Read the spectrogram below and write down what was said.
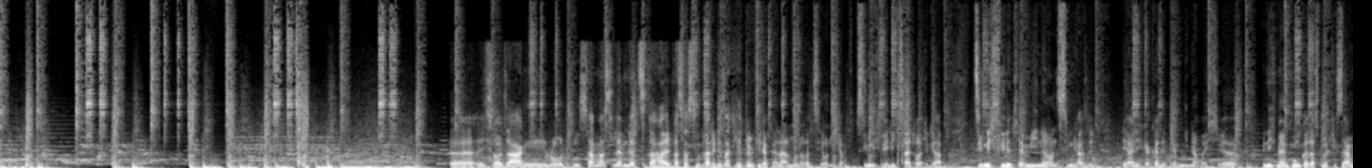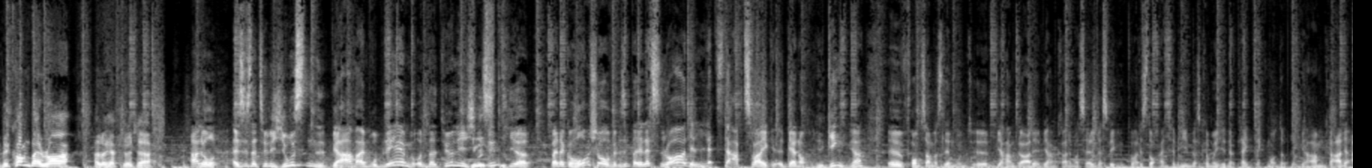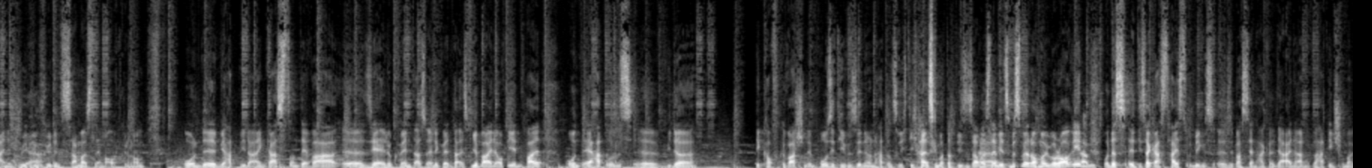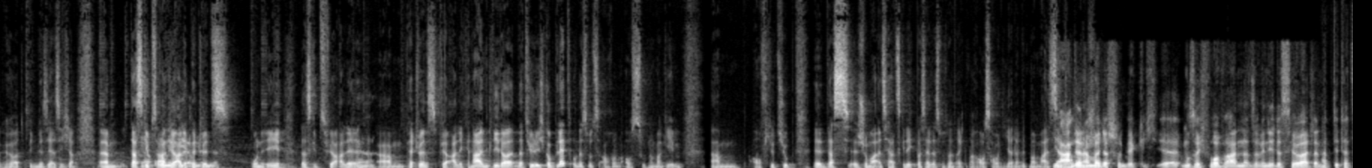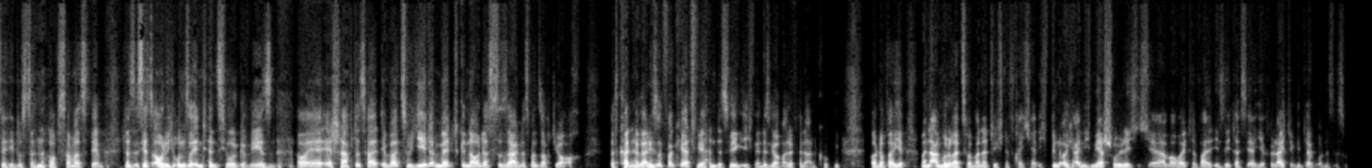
Äh, ich soll sagen, Road to SummerSlam, letzter Halt. Was hast du gerade gesagt? Ich habe nämlich wieder keine Anmoderation. Ich habe ziemlich wenig Zeit heute gehabt. Ziemlich viele Termine und ziemlich, also nee, eigentlich gar keine Termine, aber ich äh, bin nicht mehr im Bunker, das möchte ich sagen. Willkommen bei Raw. Hallo, Herr Flöter. Hallo, es ist natürlich Houston. Wir haben ein Problem und natürlich, Houston. wir sind hier bei der Go Home Show. Wir sind bei der letzten Raw, der letzte Abzweig, äh, der noch ging, ja, äh, vorm SummerSlam. Und äh, wir haben gerade, wir haben gerade Marcel, deswegen, du hattest doch einen Termin, das können wir hier gleich direkt mal unterbringen. Wir haben gerade eine Preview ja. für den SummerSlam aufgenommen und äh, wir hatten wieder einen Gast und der war äh, sehr eloquent, also eloquenter als wir beide auf jeden Fall. Und er hat uns äh, wieder den Kopf gewaschen im positiven Sinne und hat uns richtig heiß gemacht auf diesen SummerSlam. Ja. Jetzt müssen wir noch mal über Raw reden. Ja. Und das, äh, dieser Gast heißt übrigens äh, Sebastian Hackel. Der eine oder andere hat ihn schon mal gehört, bin mir sehr sicher. Ähm, das ja, gibt es für alle Patrons ohne E. Das gibt es für alle ja. ähm, Patrons, für alle Kanalmitglieder natürlich komplett und es wird es auch im Auszug nochmal geben ähm, auf YouTube. Äh, das schon mal ans Herz gelegt, Marcel, das müssen wir direkt mal raushauen hier, damit man mal Ja, dann haben wir das schon weg. Ich äh, muss euch vorwarnen, also wenn ihr das hört, dann habt ihr tatsächlich Lust dann noch auf SummerSlam. Das ist jetzt auch nicht unsere Intention gewesen, aber er, er schafft es halt immer zu jedem Match genau das zu sagen, dass man sagt, ja, das kann ja gar nicht so verkehrt werden. Deswegen, ich werde es mir auf alle Fälle angucken. Aber nochmal hier, meine Anmoderation war natürlich eine Frechheit. Ich bin euch eigentlich mehr schuldig, ich, äh, aber heute, weil ihr seht das ja hier vielleicht im Hintergrund. Das ist so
